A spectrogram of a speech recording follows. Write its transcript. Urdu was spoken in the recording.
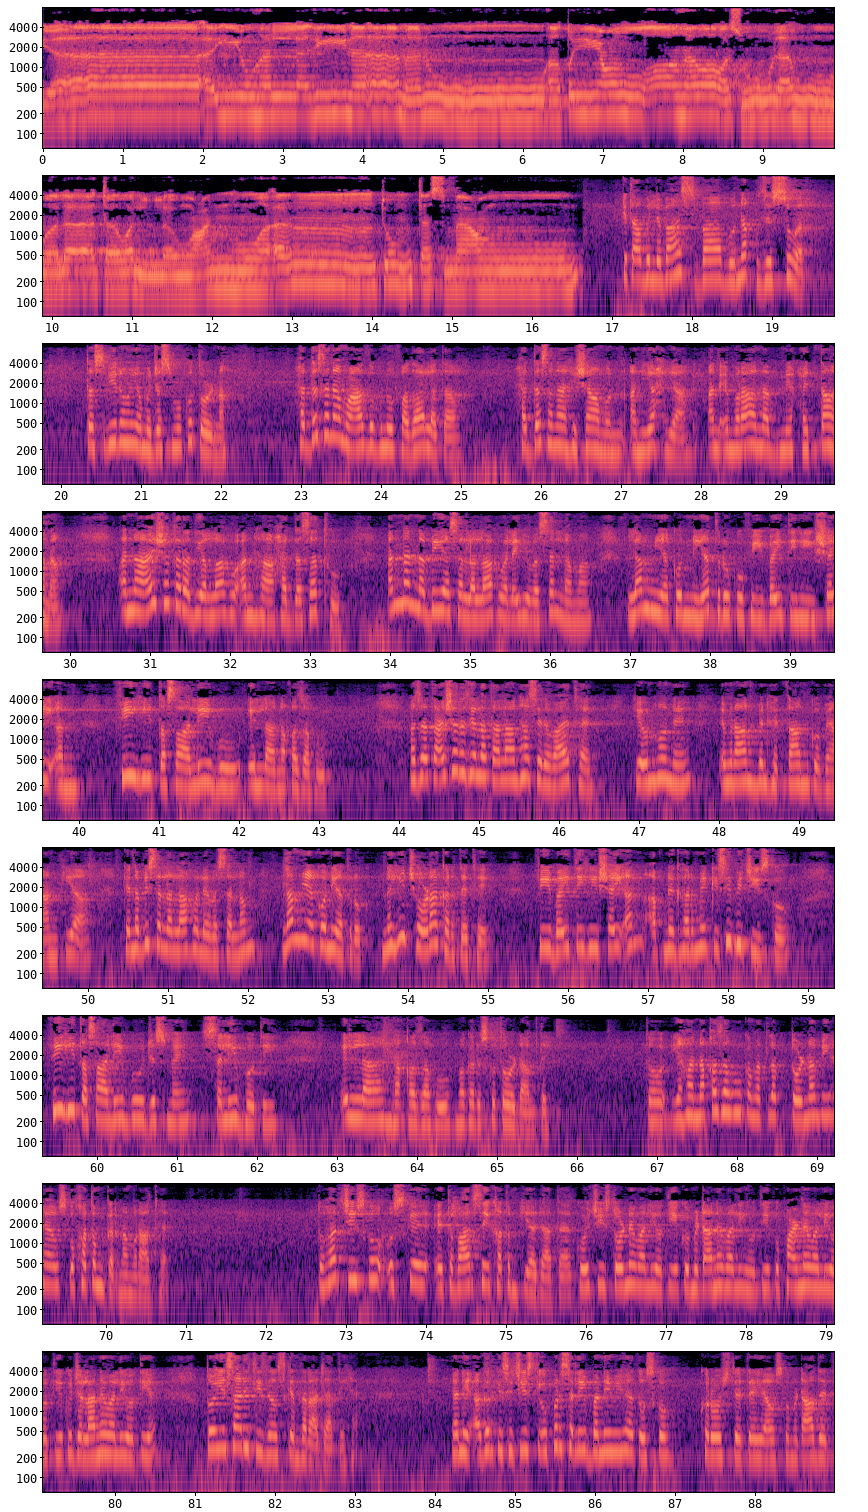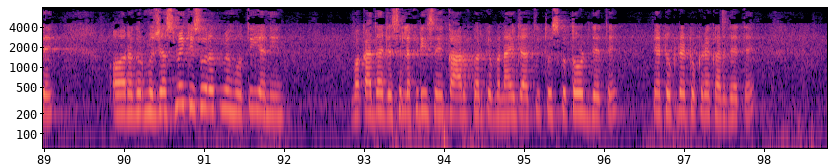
يا أيها الذين آمنوا أطيعوا الله ورسوله ولا تولوا عنه وأنتم تسمعون کتاب اللباس، باب نقض الصور، تصویروں یا مجسموں کو توڑنا۔ حدثنا معاذ بن فضالة حدثنا هشام عن يحيى عن عمران بن حتان ان عائشة رضي الله عنها حدثته ان النبي صلى الله عليه وسلم لم يكن يترك في بيته شيئا فيه تصاليب الا نقضه. حضرت عائشہ رضی اللہ تعالی عنہ سے روایت ہے کہ انہوں نے عمران بن حتان کو بیان کیا کہ نبی صلی اللہ علیہ وسلم لم یکن یترک، نہیں چھوڑا کرتے تھے۔ فی بیتی ہی شعی ان اپنے گھر میں کسی بھی چیز کو فی ہی تصالیب، جس میں سلیب ہوتی اللہ نقضہ مگر اس کو توڑ ڈالتے۔ تو یہاں نقضہ کا مطلب توڑنا بھی ہے، اس کو ختم کرنا مراد ہے۔ تو ہر چیز کو اس کے اعتبار سے ہی ختم کیا جاتا ہے۔ کوئی چیز توڑنے والی ہوتی ہے، کوئی مٹانے والی ہوتی ہے، کوئی پھاڑنے والی ہوتی ہے، کوئی جلانے والی ہوتی ہے، تو یہ ساری چیزیں اس کے اندر آ جاتی ہیں۔ یعنی اگر کسی چیز کے اوپر سلیب بنی ہوئی ہے تو اس کو خروچ دیتے یا اس کو مٹا دیتے اور اگر مجسمے کی صورت میں ہوتی یعنی باقاعدہ جیسے لکڑی سے کارو کر کے بنائی جاتی تو اس کو توڑ دیتے یا ٹکڑے ٹکڑے کر دیتے۔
